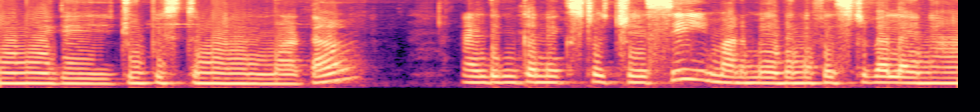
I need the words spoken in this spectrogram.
నేను ఇది చూపిస్తున్నాను అనమాట అండ్ ఇంకా నెక్స్ట్ వచ్చేసి మనం ఏదైనా ఫెస్టివల్ అయినా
